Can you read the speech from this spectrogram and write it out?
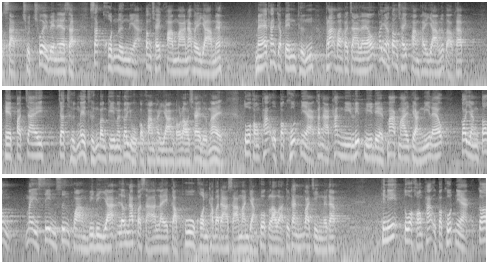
ดสัตว์ฉุดช่วยเวนยสัตว์ สักคนหนึ่งเนี่ยต้องใช้ความมานะพยายามไหมแม้ท่านจะเป็นถึงพระบรรพจารย์แล้วก็ยังต้องใช้ความพยายามหรือเปล่าครับ เหตุปัจจัย จะถึงไม่ถึงบางทีมันก็อยู่กับความพยายามของเราใช่หรือไม่ ตัวของพระอุปคุตเนี่ยขนาดท่านมีฤทธิ์มีเดชมากมายอย่างนี้แล้ว ก็ยังต้องไม่สิ้นซึ่งความวิริยะแล้วนับภาษาอะไรกับผู้คนธรรมดาสามัญอย่างพวกเราอะทุกท่านว่าจริงไหมครับ ทีนี้ตัวของพระอุปคุตเนี่ยก็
